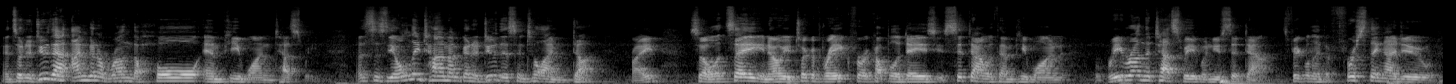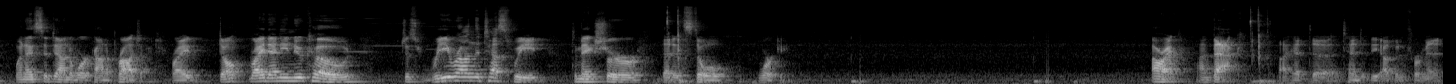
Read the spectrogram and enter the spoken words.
And so to do that, I'm going to run the whole MP1 test suite. Now, this is the only time I'm going to do this until I'm done, right? So let's say you know you took a break for a couple of days, you sit down with MP1, rerun the test suite when you sit down. It's frequently the first thing I do when I sit down to work on a project, right? Don't write any new code, just rerun the test suite to make sure that it's still working. All right, I'm back. I had to attend to the oven for a minute.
